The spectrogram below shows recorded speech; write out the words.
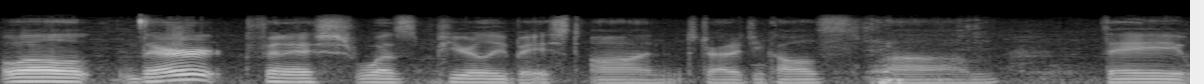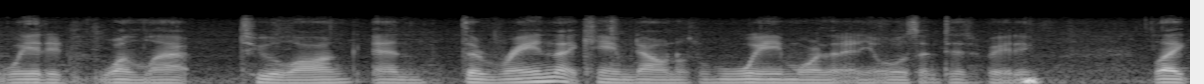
well, their finish was purely based on strategy calls. Um, they waited one lap too long, and the rain that came down was way more than anyone was anticipating. Like,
